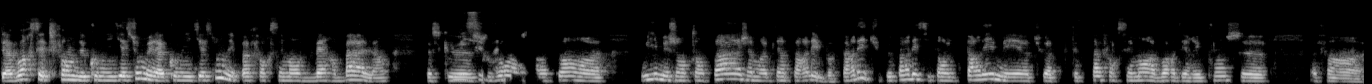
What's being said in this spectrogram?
d'avoir cette forme de communication, mais la communication n'est pas forcément verbale, hein, parce que souvent on s'entend, euh, oui, mais j'entends pas, j'aimerais bien parler. Bon, parler, tu peux parler si tu as envie de parler, mais euh, tu vas peut-être pas forcément avoir des réponses. Euh, enfin,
